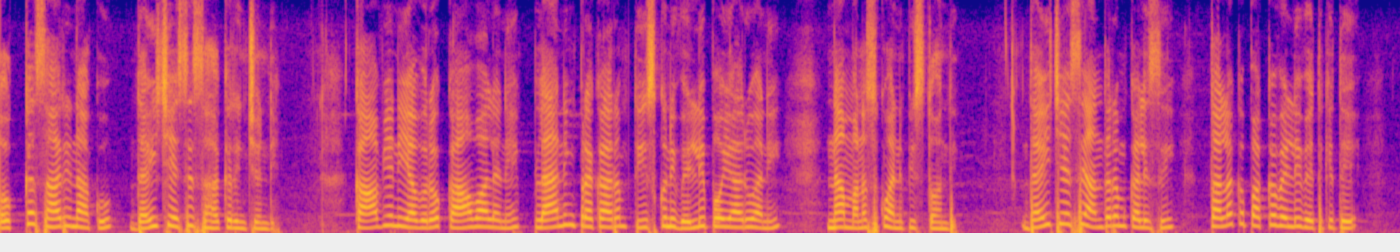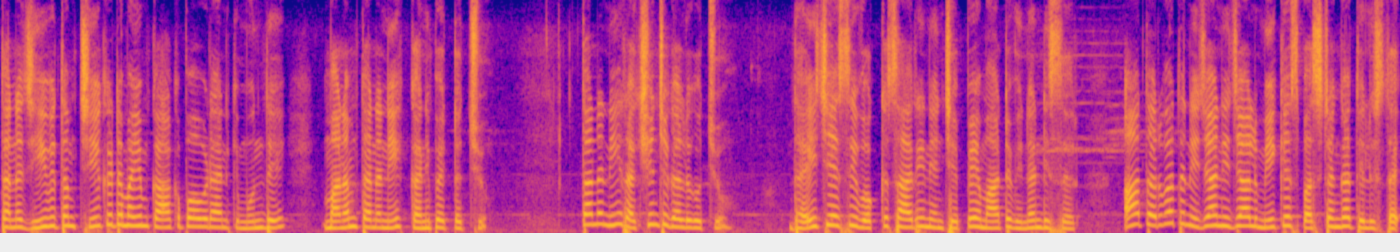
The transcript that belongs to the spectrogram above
ఒక్కసారి నాకు దయచేసి సహకరించండి. కావ్యని ఎవరో కావాలనే ప్లానింగ్ ప్రకారం తీసుకుని వెళ్ళిపోయారు అని నా మనసుకు అనిపిస్తోంది. దయచేసి అందరం కలిసి తలకు పక్క వెళ్ళి వెతికితే తన జీవితం చీకటమయం కాకపోవడానికి ముందే మనం తనని కనిపెట్టచ్చు. తనని రక్షించగలగచ్చు. దయచేసి ఒక్కసారి నేను చెప్పే మాట వినండి సార్. ఆ తర్వాత నిజానిజాలు మీకే స్పష్టంగా తెలుస్తాయి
